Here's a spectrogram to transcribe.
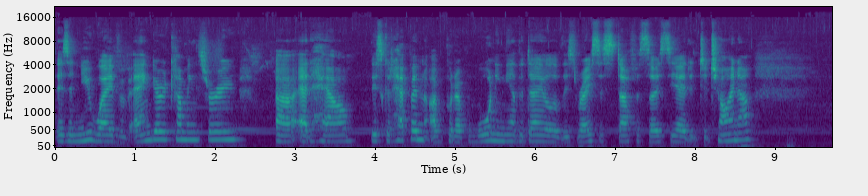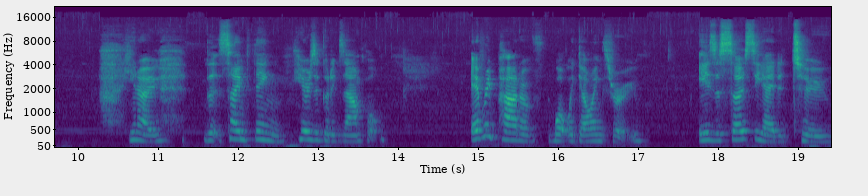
there's a new wave of anger coming through uh, at how this could happen. I've put up a warning the other day. All of this racist stuff associated to China. You know, the same thing. Here's a good example. Every part of what we're going through is associated to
